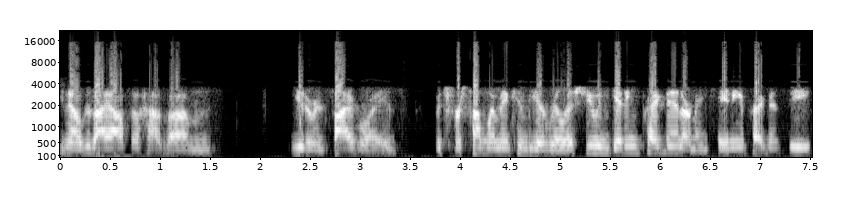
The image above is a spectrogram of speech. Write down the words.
You know, because I also have um, uterine fibroids, which for some women can be a real issue in getting pregnant or maintaining a pregnancy.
